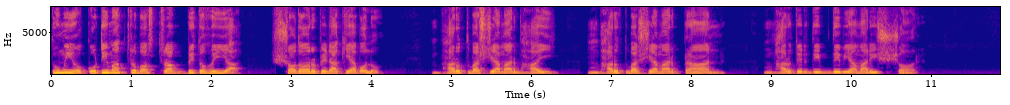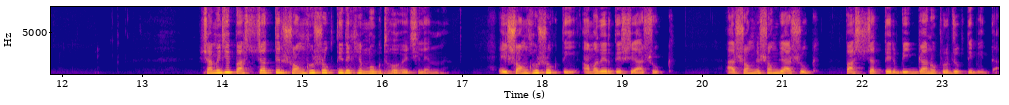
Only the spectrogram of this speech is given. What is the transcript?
তুমিও কোটিমাত্র বস্ত্রাবৃত হইয়া সদর্পে ডাকিয়া বলো, ভারতবাসী আমার ভাই, ভারতবাসী আমার প্রাণ। ভারতের দেবদেবী আমার ঈশ্বর। স্বামীজি পাশ্চাত্যের সংঘশক্তি দেখে মুগ্ধ হয়েছিলেন। এই সংঘশক্তি আমাদের দেশে আসুক, আর সঙ্গে সঙ্গে আসুক পাশ্চাত্যের বিজ্ঞান ও প্রযুক্তিবিদ্যা।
